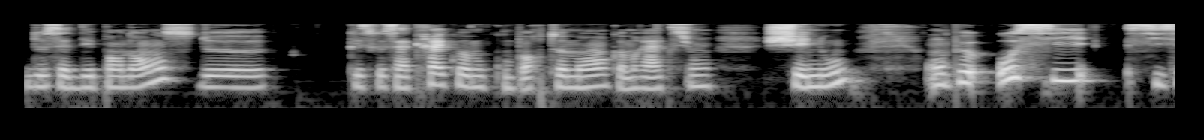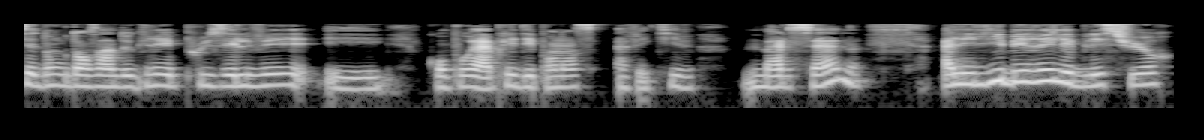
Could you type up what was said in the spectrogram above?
de cette dépendance, de qu'est-ce que ça crée comme comportement, comme réaction chez nous, on peut aussi, si c'est donc dans un degré plus élevé et qu'on pourrait appeler dépendance affective malsaine, aller libérer les blessures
